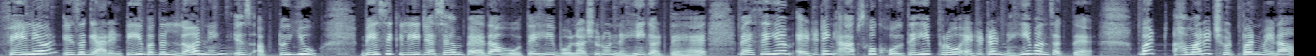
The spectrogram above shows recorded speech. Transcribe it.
failure is a guarantee but the learning is up to you basically जैसे हम पैदा होते ही बोलना शुरू नहीं करते हैं, वैसे ही हम एडिटिंग एप्स को खोलते ही प्रो एडिटर नहीं बन सकते हैं। बट हमारे छुटपन में ना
